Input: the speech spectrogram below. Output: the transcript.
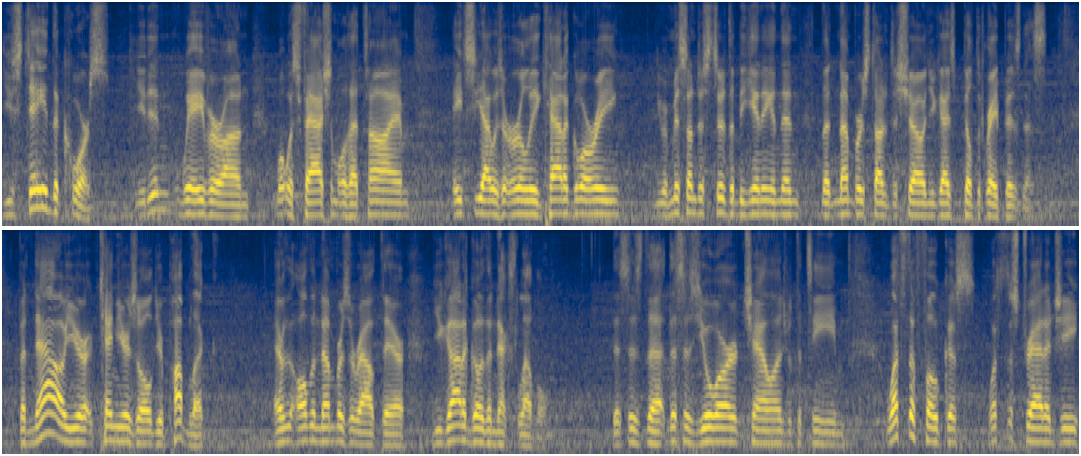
you stayed the course. You didn't waver on what was fashionable at that time. HCI was an early category, you were misunderstood at the beginning and then the numbers started to show and you guys built a great business. But now you're 10 years old, you're public, all the numbers are out there, you got to go the next level. This is, the, this is your challenge with the team. What's the focus? What's the strategy?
